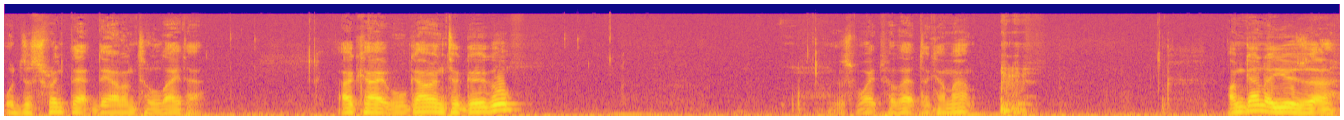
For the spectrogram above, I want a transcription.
We'll just shrink that down until later. Okay we'll go into Google. Just wait for that to come up. I'm going to use a,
